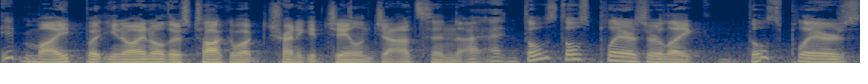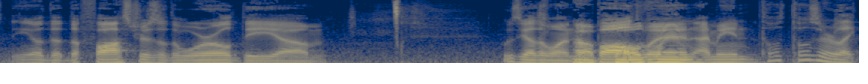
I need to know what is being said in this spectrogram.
It, it might, but you know, I know there's talk about trying to get Jalen Johnson. I, I, those those players are like those players. You know, the the Fosters of the world. The um, who's the other one? Oh, Baldwin. Baldwin. I mean, those those are like.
